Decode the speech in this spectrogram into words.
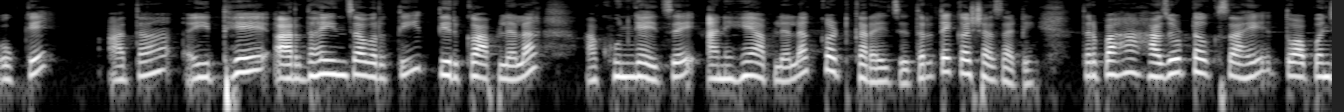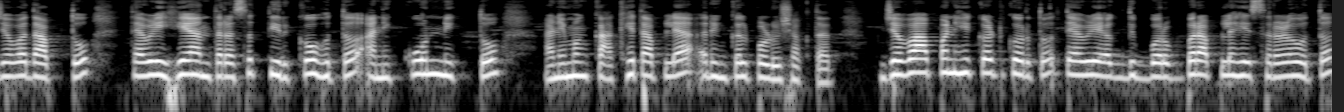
ओके? आता इथे अर्धा इंचावरती तिरकं आपल्याला आखून घ्यायचं आहे आणि हे आपल्याला कट करायचं आहे तर ते कशासाठी? तर पहा हा जो टक्स आहे तो आपण जेव्हा दाबतो त्यावेळी हे अंतर असं तिरकं होतं आणि कोण निघतो आणि मग काखेत आपल्या रिंकल पडू शकतात. जेव्हा आपण हे कट करतो त्यावेळी अगदी बरोबर आपलं हे सरळ होतं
